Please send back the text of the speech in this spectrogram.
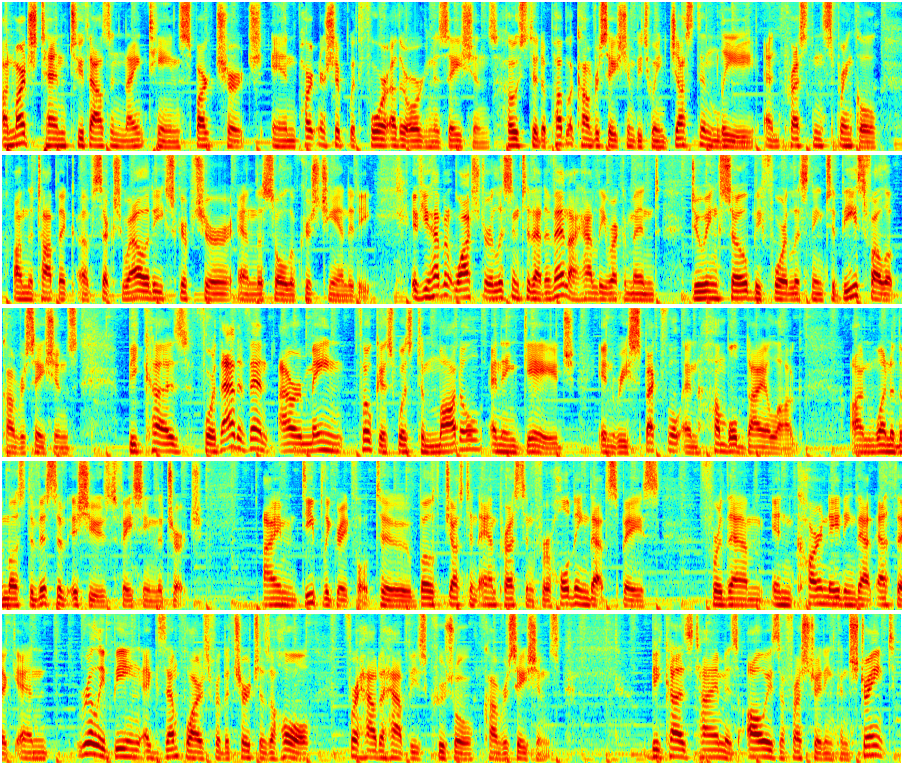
On March 10, 2019, Spark Church, in partnership with four other organizations, hosted a public conversation between Justin Lee and Preston Sprinkle on the topic of sexuality, scripture, and the soul of Christianity. If you haven't watched or listened to that event, I highly recommend doing so before listening to these follow up conversations because for that event, our main focus was to model and engage in respectful and humble dialogue on one of the most divisive issues facing the church. I'm deeply grateful to both Justin and Preston for holding that space, for them incarnating that ethic, and really being exemplars for the church as a whole for how to have these crucial conversations. Because time is always a frustrating constraint,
